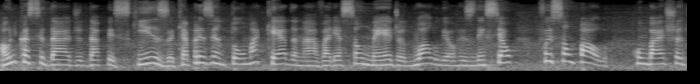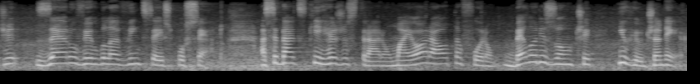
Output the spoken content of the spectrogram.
A única cidade da pesquisa que apresentou uma queda na variação média do aluguel residencial foi São Paulo com baixa de 0,26%. As cidades que registraram maior alta foram Belo Horizonte e o Rio de Janeiro.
